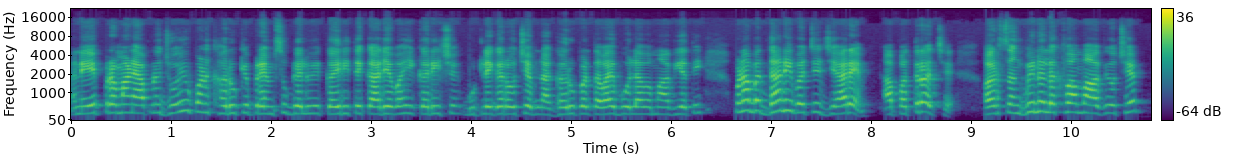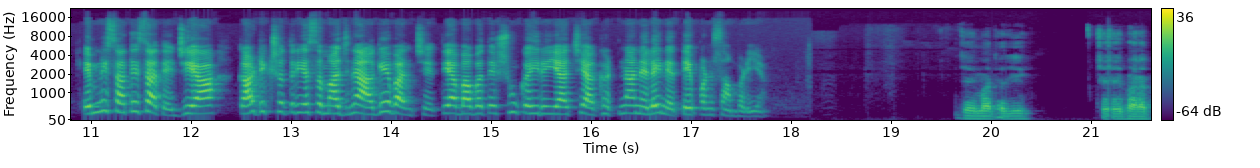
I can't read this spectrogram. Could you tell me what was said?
અને એ પ્રમાણે આપણે જોયું પણ ખરું કે પ્રેમસુખ ડેલુએ કઈ રીતે કાર્યવાહી કરી છે. બુટલેગરો છે એમના ઘર ઉપર તવાઈ બોલાવવામાં આવી હતી. પણ આ બધાની વચ્ચે જ્યારે આ પત્ર છે હર્ષ સંઘવીને લખવામાં આવ્યો છે. એમની સાથે સાથે જે આ કાઠી ક્ષત્રિય સમાજના આગેવાન છે, તે આ બાબતે શું કહી રહ્યા છે, આ ઘટનાને લઈને તે પણ સાંભળીએ. જય માતાજી, જય ભારત.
